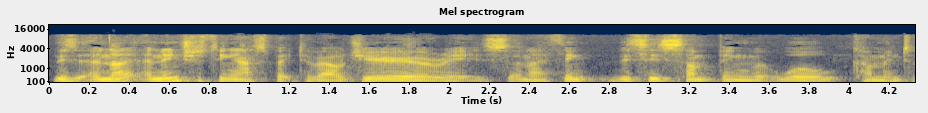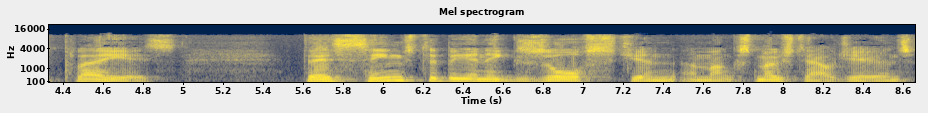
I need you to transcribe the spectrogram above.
this, an, an interesting aspect of Algeria is, and I think this is something that will come into play, is there seems to be an exhaustion amongst most Algerians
